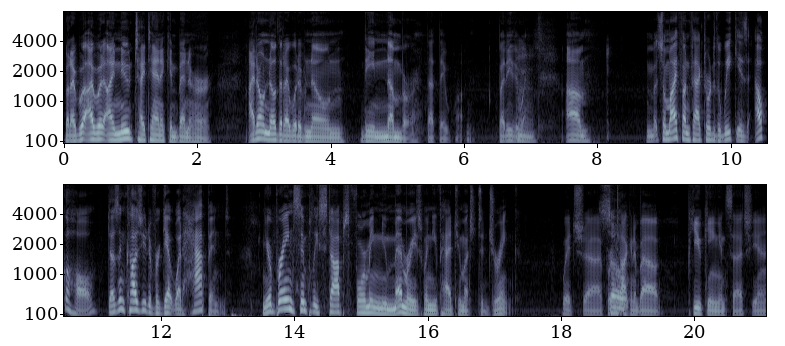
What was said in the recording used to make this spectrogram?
but I, w- I would I knew Titanic and Ben Hur. I don't know that I would have known the number that they won, but either way. Um, so my fun factoid of the week is alcohol doesn't cause you to forget what happened. Your brain simply stops forming new memories when you've had too much to drink. Which, uh, if So- we're talking about puking and such, yeah,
